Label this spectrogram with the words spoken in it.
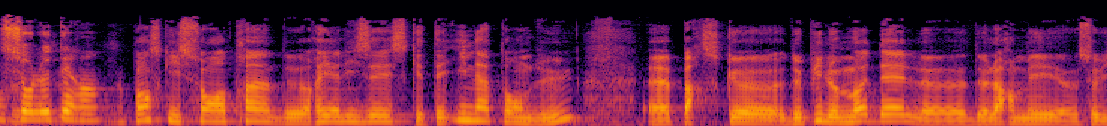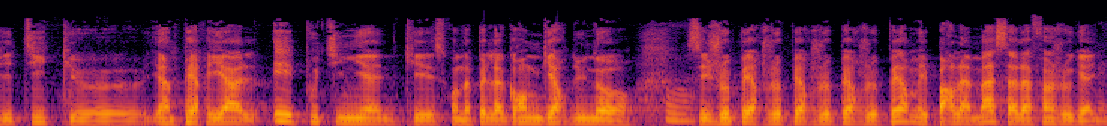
sur le terrain Je pense qu'ils sont en train de réaliser ce qui était inattendu. Euh, parce que depuis le modèle euh, de l'armée euh, soviétique impériale et poutinienne, qui est ce qu'on appelle la Grande Guerre du Nord, mmh. c'est je perds, je perds, je perds, je perds, mais par la masse, à la fin, je gagne.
